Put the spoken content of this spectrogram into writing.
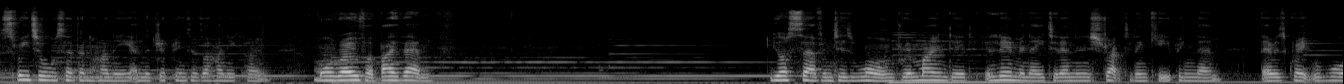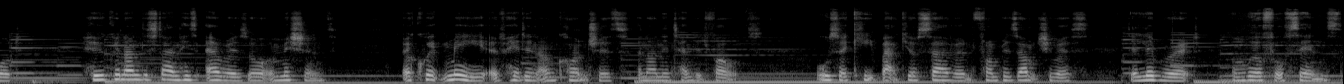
Sweeter also than honey and the drippings of the honeycomb. Moreover, by them your servant is warned, reminded, illuminated, and instructed in keeping them. There is great reward. Who can understand his errors or omissions? Acquit me of hidden unconscious and unintended faults. Also keep back your servant from presumptuous, deliberate, and wilful sins.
